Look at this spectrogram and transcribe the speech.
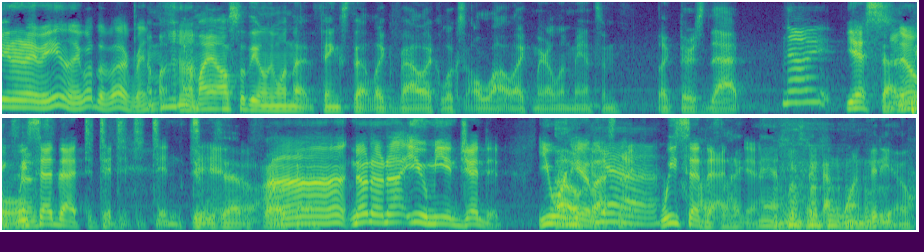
You know what I mean? Like what the fuck, man? Am, I- am I also the only one that thinks that like Valak looks a lot like Marilyn Manson? Like there's that. no Yes, That no, we sense. said that. Did we say that before? Okay. Uh, no, no, not you. Me and Jen did. You weren't Oh, here last Yeah. night. We I said was that. like, yeah. man, looks like that one video.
